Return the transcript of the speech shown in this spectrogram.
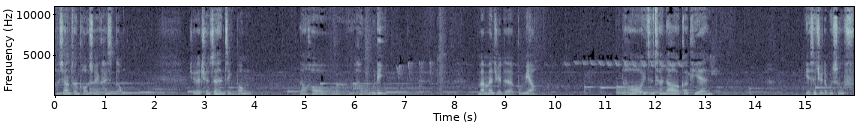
好像吞口水也开始痛。觉得全身很紧绷，然后很无力，慢慢觉得不妙，然后一直撑到隔天，也是觉得不舒服。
